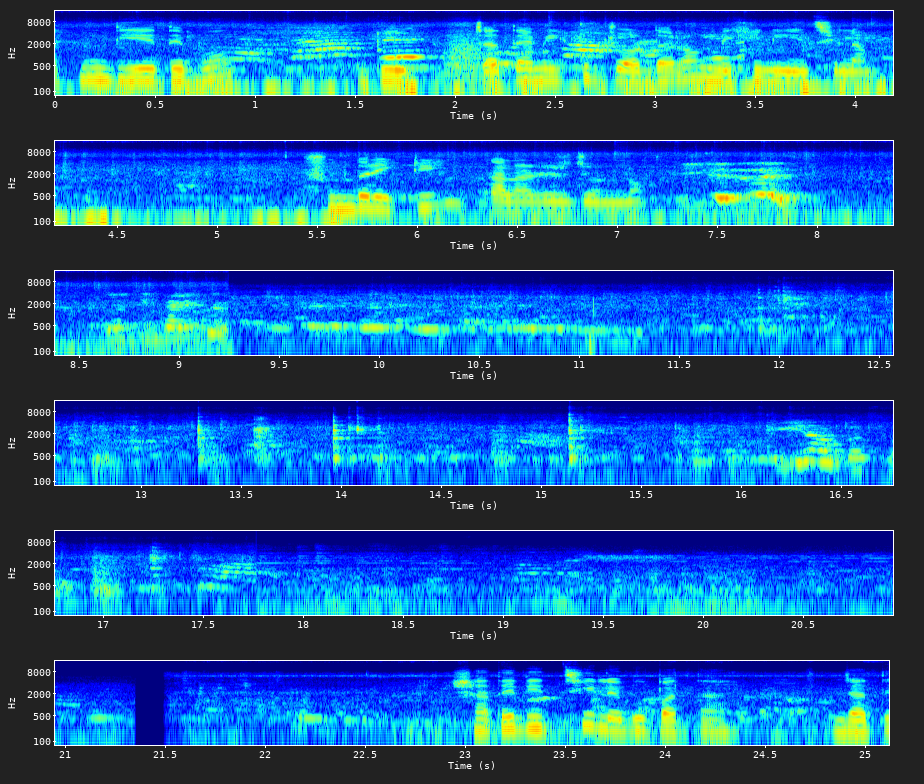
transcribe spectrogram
এখন দিয়ে দেব দুধ, যাতে আমি একটু জর্দা রং মেখে নিয়েছিলাম। সুন্দর একটি কালারের জন্য। সাথে দিচ্ছি লেবু পাতা, যাতে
